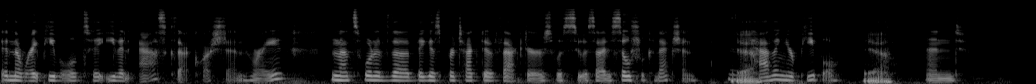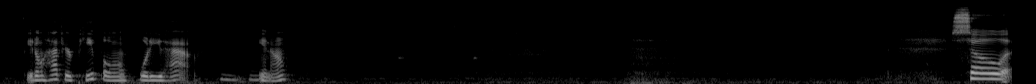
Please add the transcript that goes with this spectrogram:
and the right people to even ask that question, right? And that's one of the biggest protective factors with suicide is social connection. Yeah. Having your people. Yeah. And if you don't have your people, what do you have? You know? So,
